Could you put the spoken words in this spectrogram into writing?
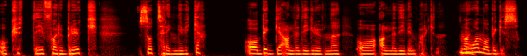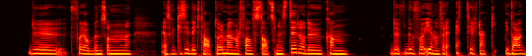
og kutte i forbruk, så trenger vi ikke å bygge alle de gruvene og alle de vindparkene. Noe må bygges. Du får jobben som, jeg skal ikke si diktator, men i hvert fall statsminister, og du kan Du, du får gjennomføre ett tiltak i dag.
